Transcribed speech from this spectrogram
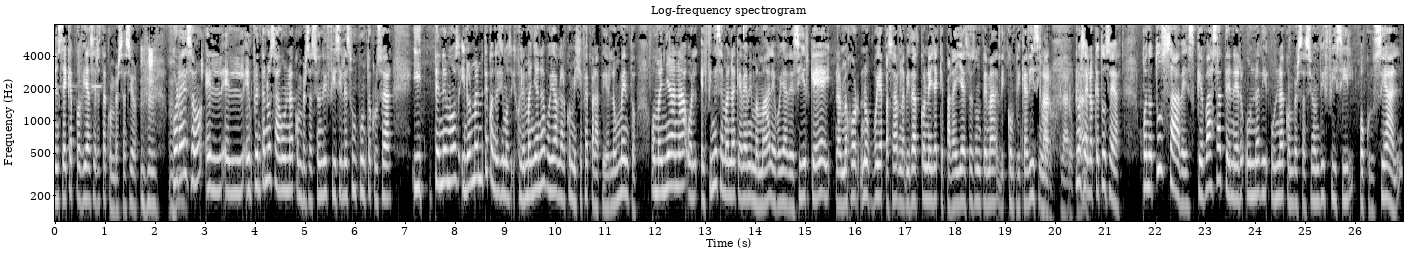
pensé que podía hacer esta conversación. Por eso, el, el enfrentarnos a una conversación difícil es un punto crucial y tenemos, y normalmente cuando decimos, híjole, mañana voy a hablar con mi jefe para pedirle aumento, o mañana, o el, el fin de semana que vea a mi mamá, le voy a decir que a lo mejor no voy a pasar Navidad con ella, que para ella eso es un tema complicadísimo. Claro, claro, No sé, claro. lo que tú seas. Cuando tú sabes que vas a tener una, una conversación difícil o crucial,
